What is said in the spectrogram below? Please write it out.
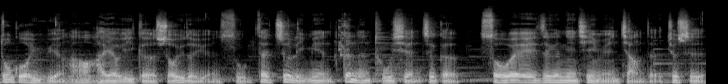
多国语言，然后还有一个手语的元素，在这里面更能凸显这个所谓这个年轻演员讲的，就是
